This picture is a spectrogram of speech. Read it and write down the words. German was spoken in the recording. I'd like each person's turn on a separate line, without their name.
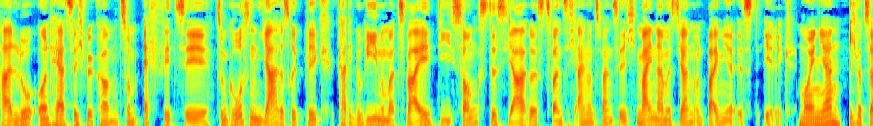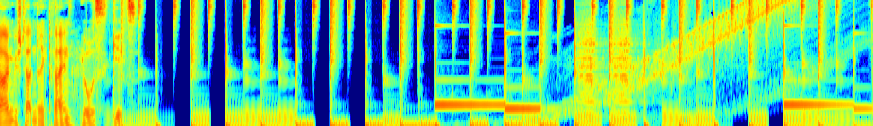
Hallo und herzlich willkommen zum FWC, zum großen Jahresrückblick, Kategorie Nummer zwei, die Songs des Jahres 2021. Mein Name ist Jan und bei mir ist Erik.
Moin Jan.
Ich würde sagen, wir starten direkt rein. Los geht's.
